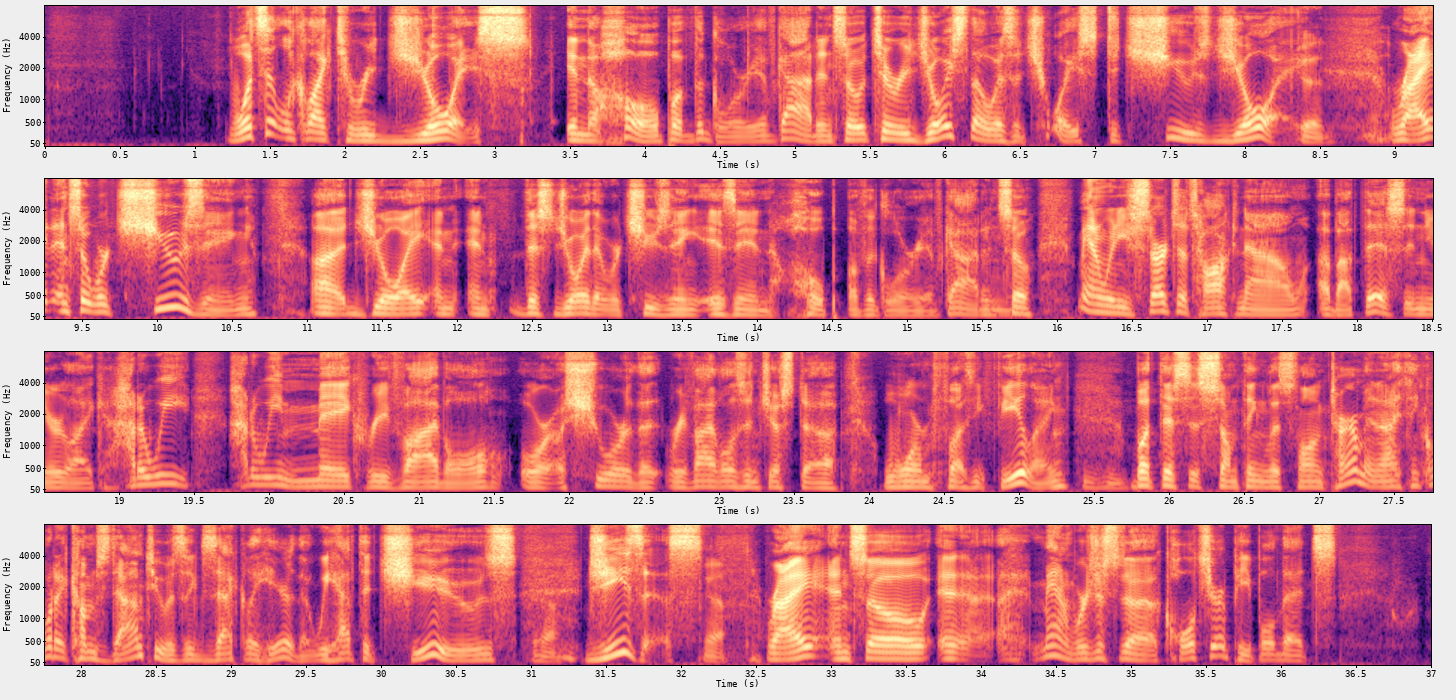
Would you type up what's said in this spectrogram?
what's it look like to rejoice? In the hope of the glory of God. And so to rejoice, though, is a choice to choose joy Good. right? And so we're choosing uh, joy, and and this joy that we're choosing is in hope of the glory of God. And so, man, when you start to talk now about this, and you're like, how do we how do we make revival or assure that revival isn't just a warm fuzzy feeling, but this is something that's long term? And I think what it comes down to is exactly here that we have to choose Yeah. Jesus, Yeah. right? And so, uh, man, we're just a culture of people that's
